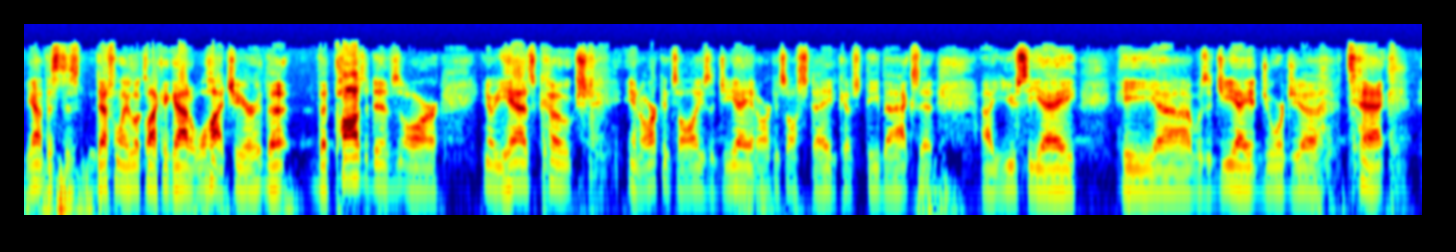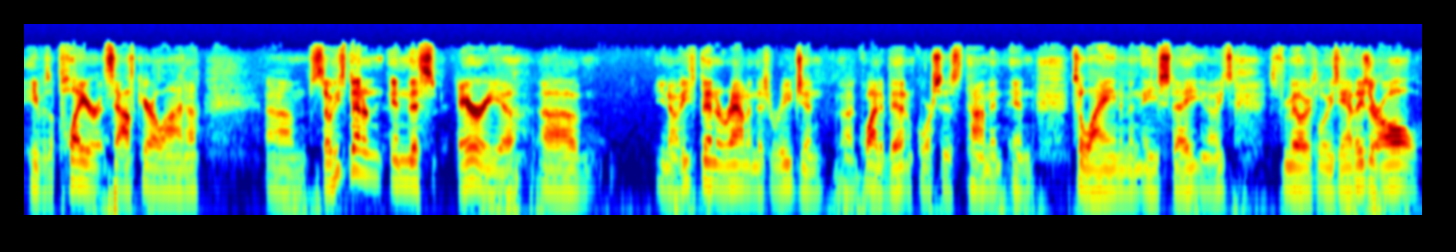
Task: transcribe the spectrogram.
yeah, this does definitely look like a guy to watch here. The the positives are, you know, he has coached in Arkansas. He's a GA at Arkansas State, coached D-backs at uh, UCA. He uh, was a GA at Georgia Tech. He was a player at South Carolina. Um, so he's been in, in this area. Uh, you know, he's been around in this region uh, quite a bit. And of course, his time in, in Tulane and in the East State. You know, he's, he's familiar with Louisiana. These are all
